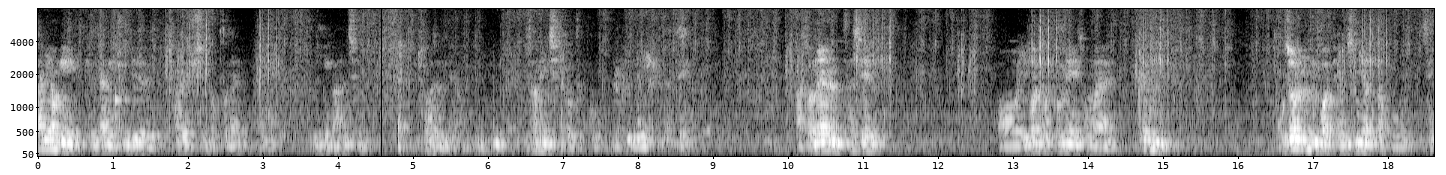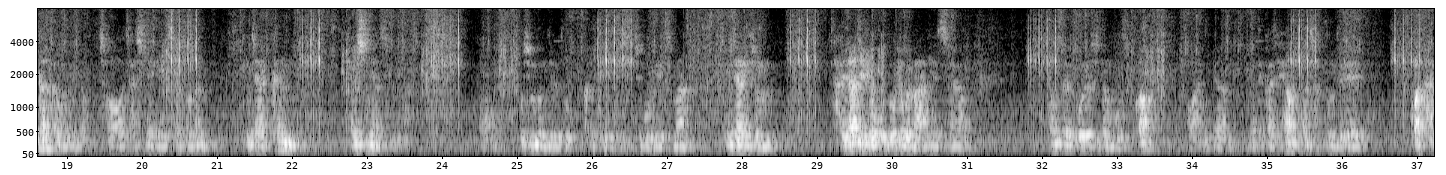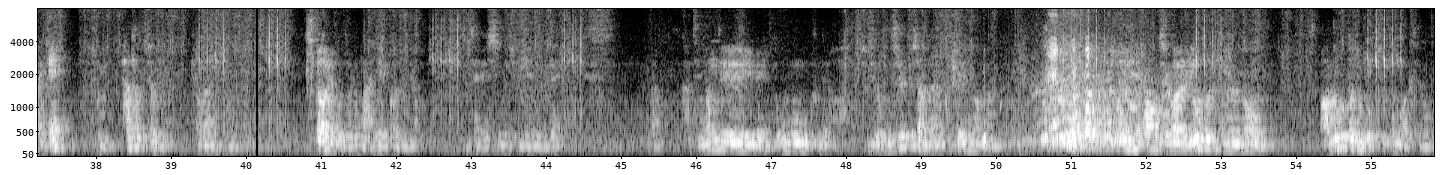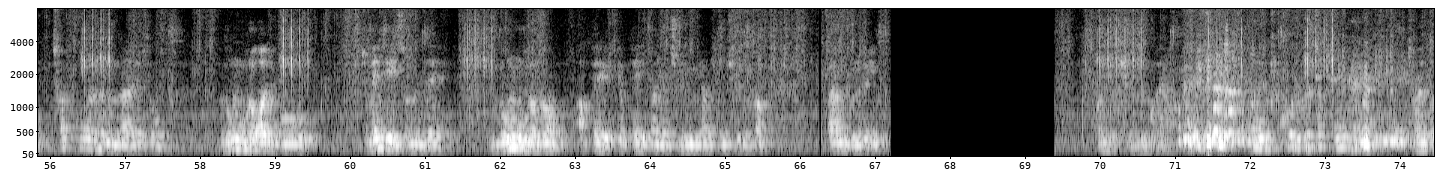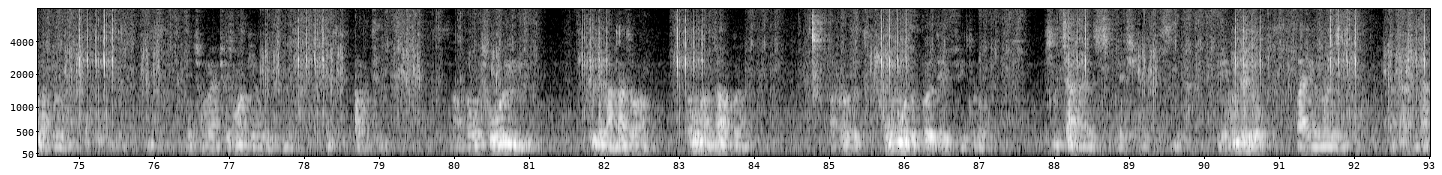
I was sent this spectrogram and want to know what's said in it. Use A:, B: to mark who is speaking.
A: 찬이 형이 굉장히 준비를 잘해주신 덕분에 어, 분위기가 한층 좋아졌네요. 삼행시도 듣고. 네. 아 저는 사실 어, 이번 작품이 정말 큰 도전과 변신이었다고 생각하거든요. 저 자신에게 있어서는 굉장히 큰 변신이었습니다. 어, 보신 분들도 그렇게 느끼실지 모르겠지만 굉장히 좀 달라지려고 노력을 많이 했어요. 평소에 보여지던 모습과 뭐 아니면 여태까지 해왔던 작품들과 다르게 좀 파격적인 변화를 좀 시도하려고 노력 많이 했거든요. 진짜 열심히 준비했는데 그러니까 같은 형들이 너무 근데 아, 진짜 너무 슬프지 않나요? 갑자기 생각나는 거. 저는 아, 제가 리허설 보면서 안 울었던 적이 없었던 것 같아요. 첫 공연 날에도 너무 울어가지고 저맨 뒤에 있었는데 너무 울어서 앞에 옆에 있던 연출님이랑 조연출님과 다른 분들이 아니 이렇게 우는 거야. 아니 이렇게 코를 훌쩍 대 저였더라고요. 네, 정말 죄송한 기억이 있습니다. 네, 아무튼 아, 너무 좋은 그를 만나서 너무 감사하고요. 앞으로도 더 좋은 모습 보여드릴 수 있도록 진짜 열심히 열심히 하겠습니다. 우리 형들도 많이 응원해 주세요. 감사합니다.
